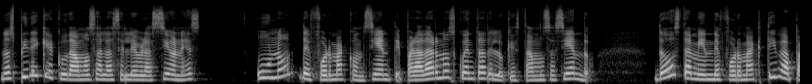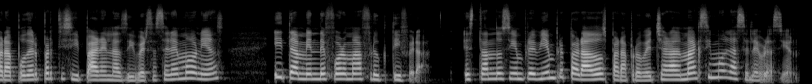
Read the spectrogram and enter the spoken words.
nos pide que acudamos a las celebraciones, uno, de forma consciente, para darnos cuenta de lo que estamos haciendo. Dos, también de forma activa, para poder participar en las diversas ceremonias. Y también de forma fructífera, estando siempre bien preparados para aprovechar al máximo la celebración.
